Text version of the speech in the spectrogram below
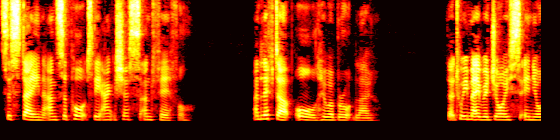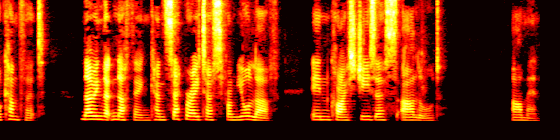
Sustain and support the anxious and fearful, and lift up all who are brought low that we may rejoice in your comfort, knowing that nothing can separate us from your love in Christ Jesus our Lord. Amen.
